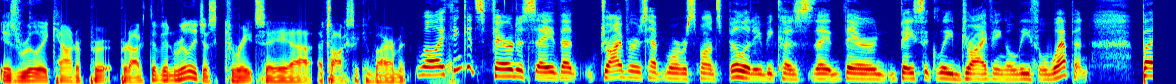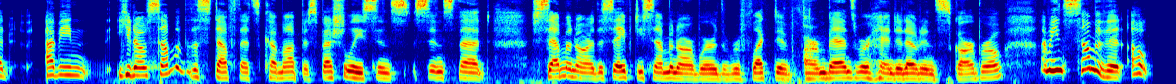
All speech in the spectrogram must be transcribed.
is really counterproductive and really just creates a uh, a toxic environment. Well, I think it's fair to say that drivers have more responsibility because they, they're basically driving a lethal weapon. But I mean, you know, some of the stuff that's come up, especially since since that seminar, the safety seminar where the reflective armbands were handed out in Scarborough. I mean, some of it, oh,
